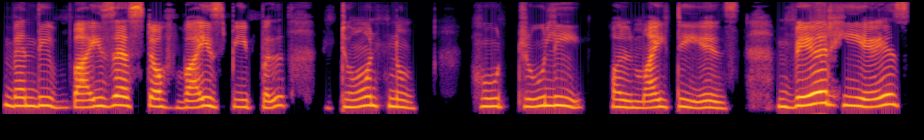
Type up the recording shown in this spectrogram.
when the wisest of wise people don't know who truly Almighty is, where He is,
